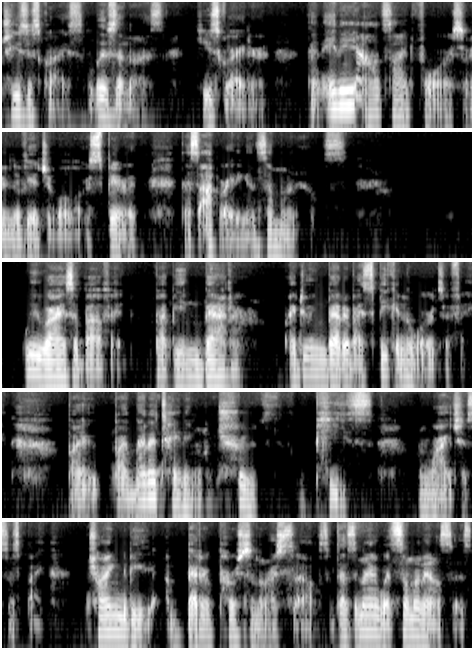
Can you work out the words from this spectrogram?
Jesus Christ lives in us. He's greater than any outside force or individual or spirit that's operating in someone else. We rise above it by being better, by doing better, by speaking the words of faith, by, by meditating on truth, peace, and righteousness, by trying to be a better person ourselves. It doesn't matter what someone else is.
